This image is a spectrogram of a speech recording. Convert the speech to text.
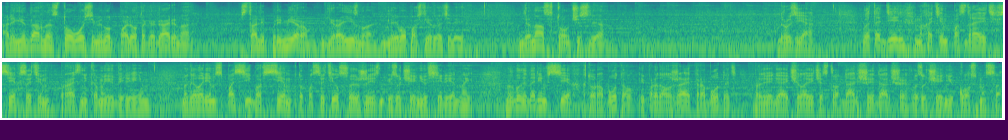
А легендарные 108 минут полета Гагарина стали примером героизма для его последователей. Для нас в том числе. Друзья, в этот день мы хотим поздравить всех с этим праздником и юбилеем. Мы говорим спасибо всем, кто посвятил свою жизнь изучению Вселенной. Мы благодарим всех, кто работал и продолжает работать, продвигая человечество дальше и дальше в изучении космоса.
